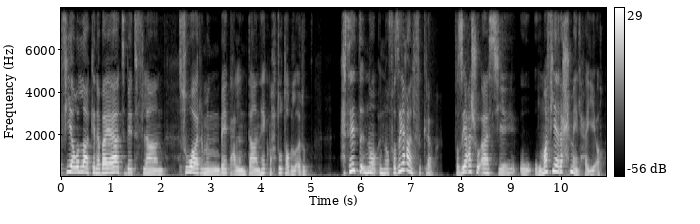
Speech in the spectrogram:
فيها والله كنبايات بيت فلان صور من بيت علنتان هيك محطوطة بالأرض. حسيت إنه إنه فظيعة الفكرة فظيعة شو قاسية وما فيها رحمة الحقيقة.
